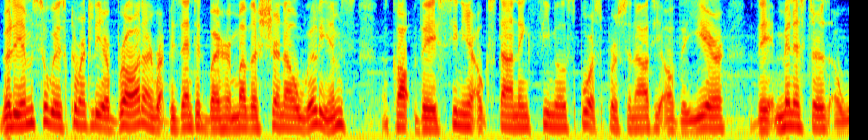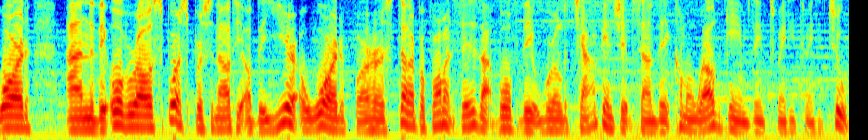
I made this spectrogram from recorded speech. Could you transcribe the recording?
Williams, who is currently abroad and represented by her mother Shernell Williams, caught the Senior Outstanding Female Sports Personality of the Year, the Ministers Award, and the overall Sports Personality of the Year award for her stellar performances at both the World Championships and the Commonwealth Games in 2022.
